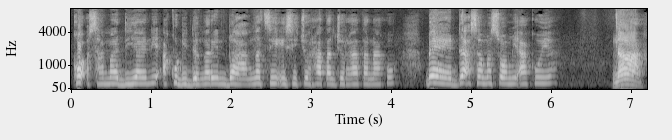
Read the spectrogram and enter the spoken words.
kok sama dia ini aku didengerin banget sih isi curhatan-curhatan aku. Beda sama suami aku ya. Nah,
